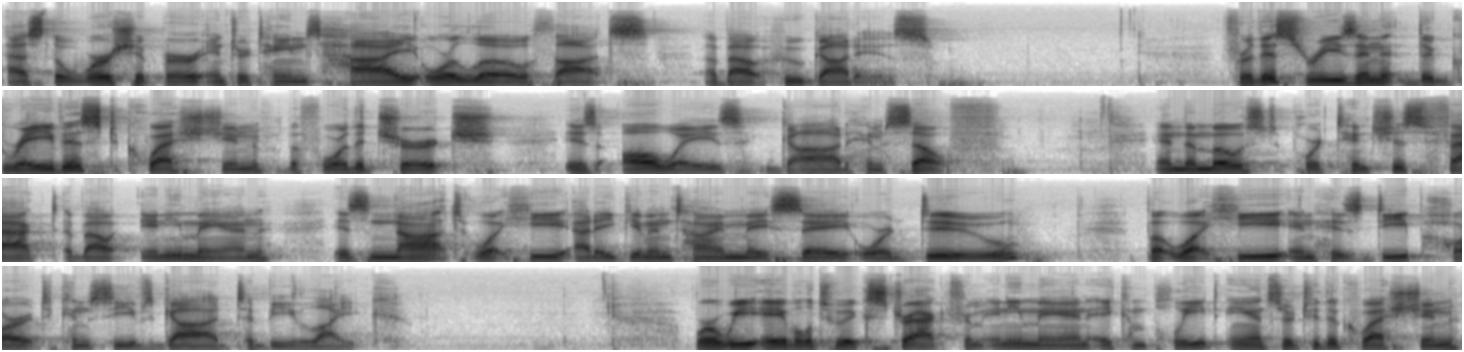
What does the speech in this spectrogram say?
as the worshiper entertains high or low thoughts about who God is. For this reason, the gravest question before the church is always God Himself. And the most portentous fact about any man is not what he at a given time may say or do, but what he in his deep heart conceives God to be like. Were we able to extract from any man a complete answer to the question,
